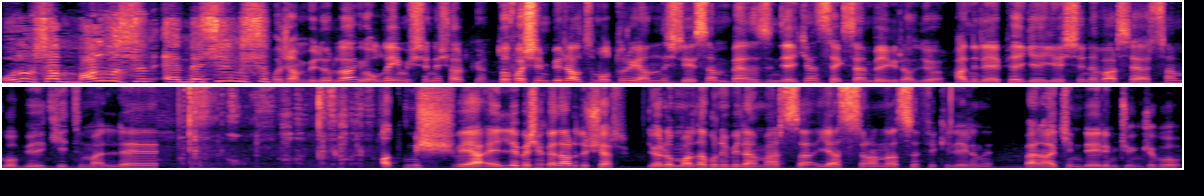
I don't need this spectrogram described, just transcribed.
Oğlum sen mal mısın? Embesil misin? Hocam dur la yoldayım işte ne çarpıyorsun? Tofaş'ın 1.6 motoru yanlış değilsem benzindeyken 80 beygir alıyor. Hani LPG'ye geçtiğini varsayarsam bu büyük ihtimalle 60 veya 55'e kadar düşer. Yorumlarda bunu bilen varsa yazsın anlatsın fikirlerini. Ben hakim değilim çünkü bu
